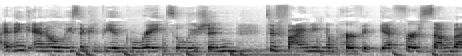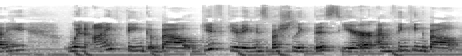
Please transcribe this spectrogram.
I think Ana Luisa could be a great solution to finding a perfect gift for somebody. When I think about gift giving, especially this year, I'm thinking about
